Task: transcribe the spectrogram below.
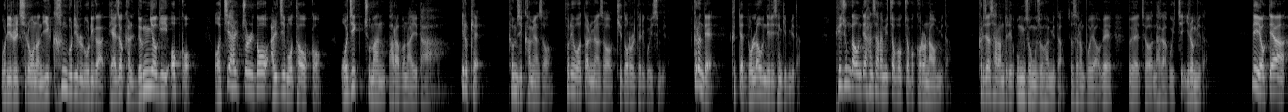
우리를 치러 오는 이 큰 무리를 우리가 대적할 능력이 없고 어찌할 줄도 알지 못하옵고 오직 주만 바라보나이다. 이렇게 금식하면서 두려워 떨면서 기도를 드리고 있습니다. 그런데 그때 놀라운 일이 생깁니다. 회중 가운데 한 사람이 쪼벅쪼벅 걸어 나옵니다. 그러자 사람들이 웅성웅성합니다. 저 사람 뭐야? 왜 왜 저 나가고 있지? 이럽니다. 근데 역대하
